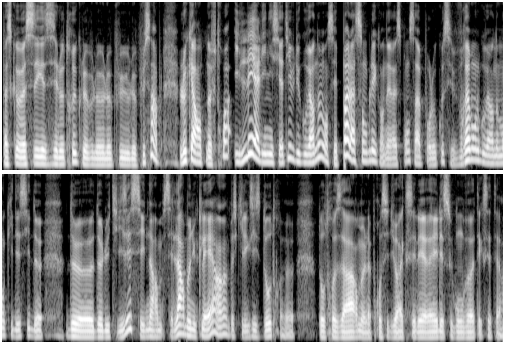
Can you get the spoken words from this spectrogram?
Parce que c'est le truc le, le- le plus, le plus simple. Le 49.3, il est à l'initiative du gouvernement. C'est pas l'Assemblée qui en est responsable. Pour le coup, c'est vraiment le gouvernement qui décide de, de- de l'utiliser. C'est l'arme nucléaire, hein, parce qu'il existe d'autres, euh, d'autres armes, la procédure accélérée, les seconds votes, etc.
